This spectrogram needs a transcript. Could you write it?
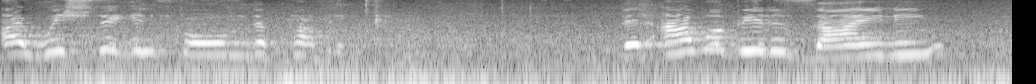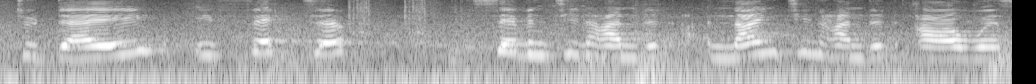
I wish to inform the public that I will be resigning today, effective 1700, 1900 hours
